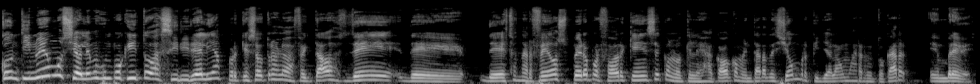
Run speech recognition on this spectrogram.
Continuemos y hablemos un poquito a Cirirelia, porque es otro de los afectados de, de, estos nerfeos. Pero por favor, quédense con lo que les acabo de comentar de Sion, porque ya lo vamos a retocar en breve.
